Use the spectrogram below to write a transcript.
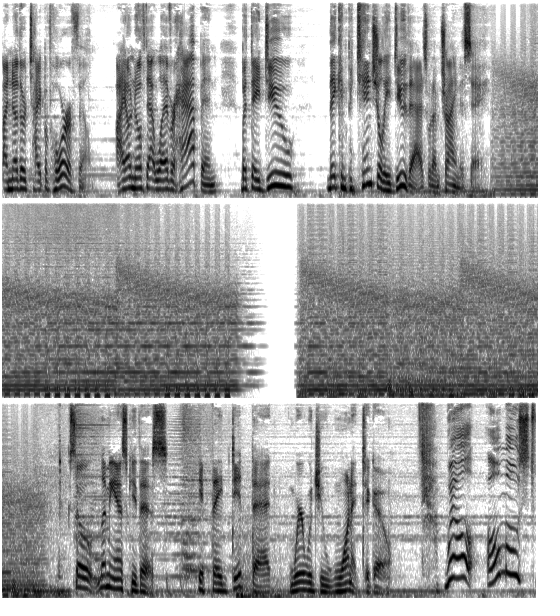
another type of horror film. I don't know if that will ever happen, but they do they can potentially do that is what I'm trying to say. So let me ask you this. If they did that, where would you want it to go? Well, almost.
